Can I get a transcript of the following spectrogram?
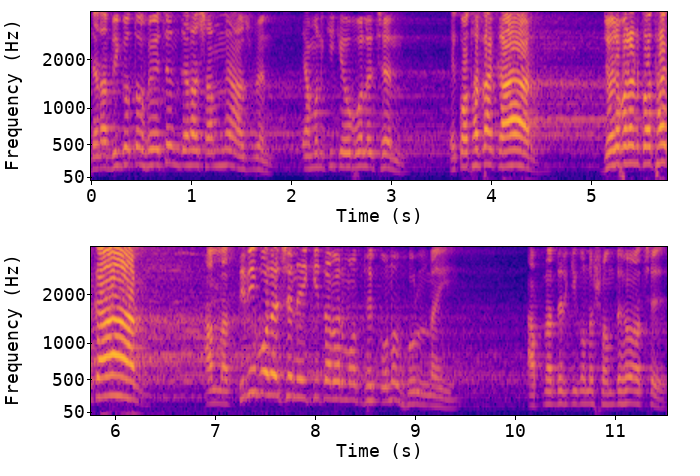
যারা বিগত হয়েছেন, যারা সামনে আসবেন এমন কি কেউ বলেছেন এই কথাটা কার? জোরে বলেন, কথা কার? আল্লাহ, তিনি বলেছেন এই কিতাবের মধ্যে কোনো ভুল নাই। আপনাদের কি কোনো সন্দেহ আছে?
